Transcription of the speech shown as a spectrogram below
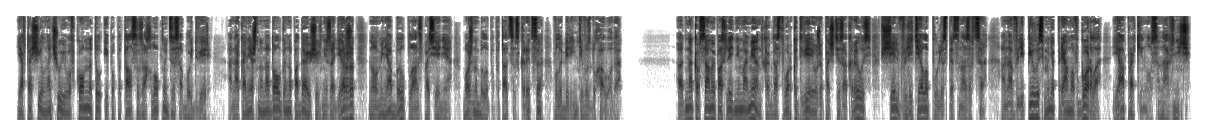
я втащил Ночуева в комнату и попытался захлопнуть за собой дверь. Она, конечно, надолго нападающих не задержит, но у меня был план спасения. Можно было попытаться скрыться в лабиринте воздуховода. Однако в самый последний момент, когда створка двери уже почти закрылась, в щель влетела пуля спецназовца. Она влепилась мне прямо в горло. Я опрокинулся навзничь.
